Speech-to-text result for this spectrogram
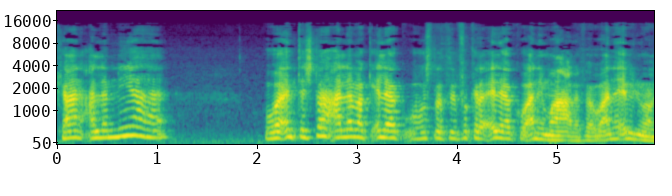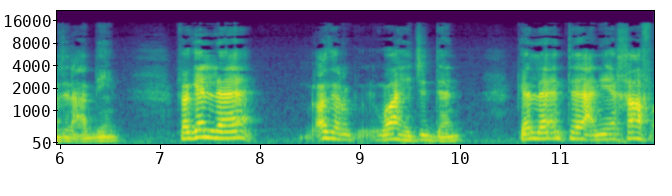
كان علمني إياها. وأنت شلون علمك إلك ووصلت الفكرة إلك وأنا ما أعرفها وأنا ابن الإمام زين العابدين. فقال له عذر واهي جدا. قال له أنت يعني خاف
